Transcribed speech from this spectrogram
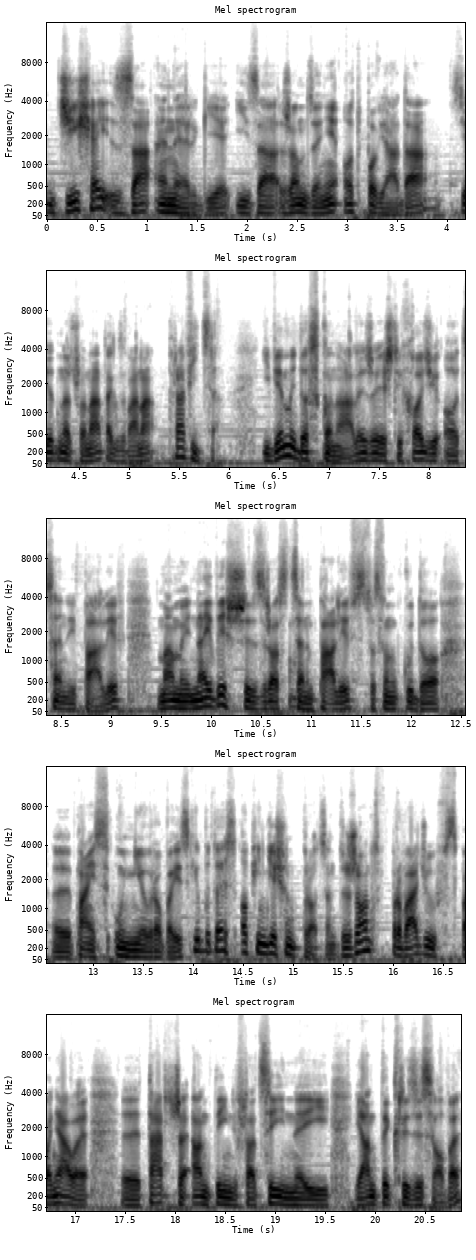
dzisiaj za energię i za rządzenie odpowiada Zjednoczona tak zwana prawica. I wiemy doskonale, że jeśli chodzi o ceny paliw, mamy najwyższy wzrost cen paliw w stosunku do e, państw Unii Europejskiej, bo to jest o 50%. Rząd wprowadził wspaniałe e, tarcze antyinflacyjne i, i antykryzysowe,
